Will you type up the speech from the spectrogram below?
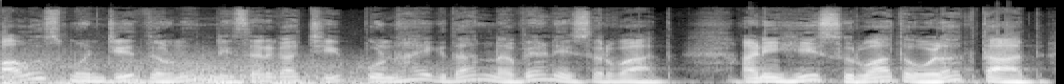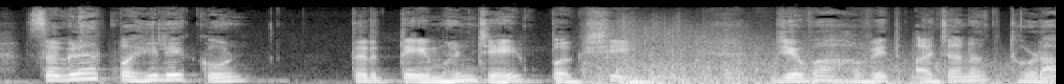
पाऊस म्हणजे जणू निसर्गाची पुन्हा एकदा नव्याने सुरुवात आणि ही सुरुवात ओळखतात सगळ्यात पहिले कोण? तर ते म्हणजे पक्षी. जेव्हा हवेत अचानक थोडा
